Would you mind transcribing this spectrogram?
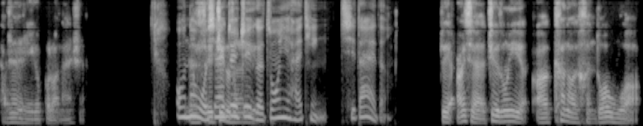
他真的是一个不老男神。哦，那我现在对这个综艺还挺期待的。对，而且这个综艺啊，看到很多我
